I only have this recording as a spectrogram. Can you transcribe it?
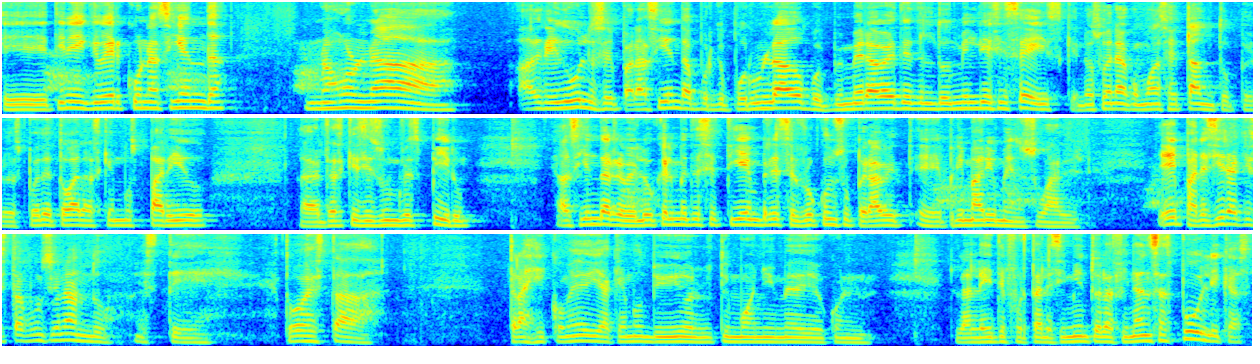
eh, tiene que ver con Hacienda, una jornada agridulce para Hacienda porque por un lado, por primera vez desde el 2016, que no suena como hace tanto, pero después de todas las que hemos parido, la verdad es que sí es un respiro. Hacienda reveló que el mes de septiembre cerró con superávit eh, primario mensual. Eh, pareciera que está funcionando este, toda esta tragicomedia que hemos vivido el último año y medio con la ley de fortalecimiento de las finanzas públicas.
